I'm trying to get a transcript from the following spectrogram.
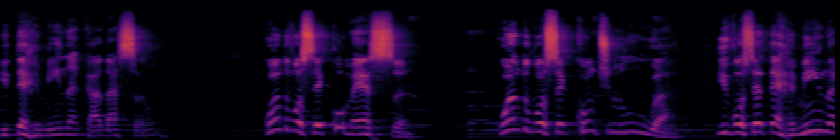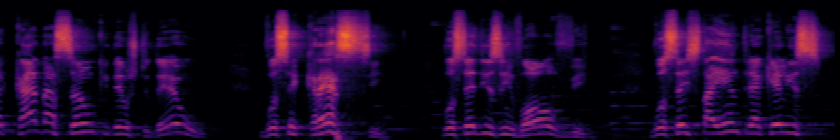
e termina cada ação. Quando você começa, quando você continua e você termina cada ação que Deus te deu, você cresce, você desenvolve, você está entre aqueles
